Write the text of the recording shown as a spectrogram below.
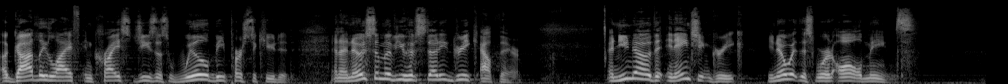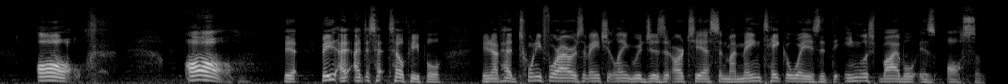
a godly life in Christ Jesus will be persecuted. And I know some of you have studied Greek out there. And you know that in ancient Greek, you know what this word all means? All. All. Yeah. I, I just tell people, you know, I've had 24 hours of ancient languages at RTS, and my main takeaway is that the English Bible is awesome.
